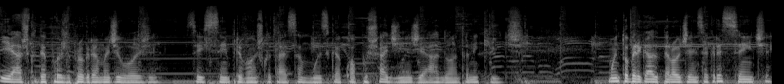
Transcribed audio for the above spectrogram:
E acho que depois do programa de hoje, vocês sempre vão escutar essa música com a puxadinha de ar do Anthony Kidd. Muito obrigado pela audiência crescente,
